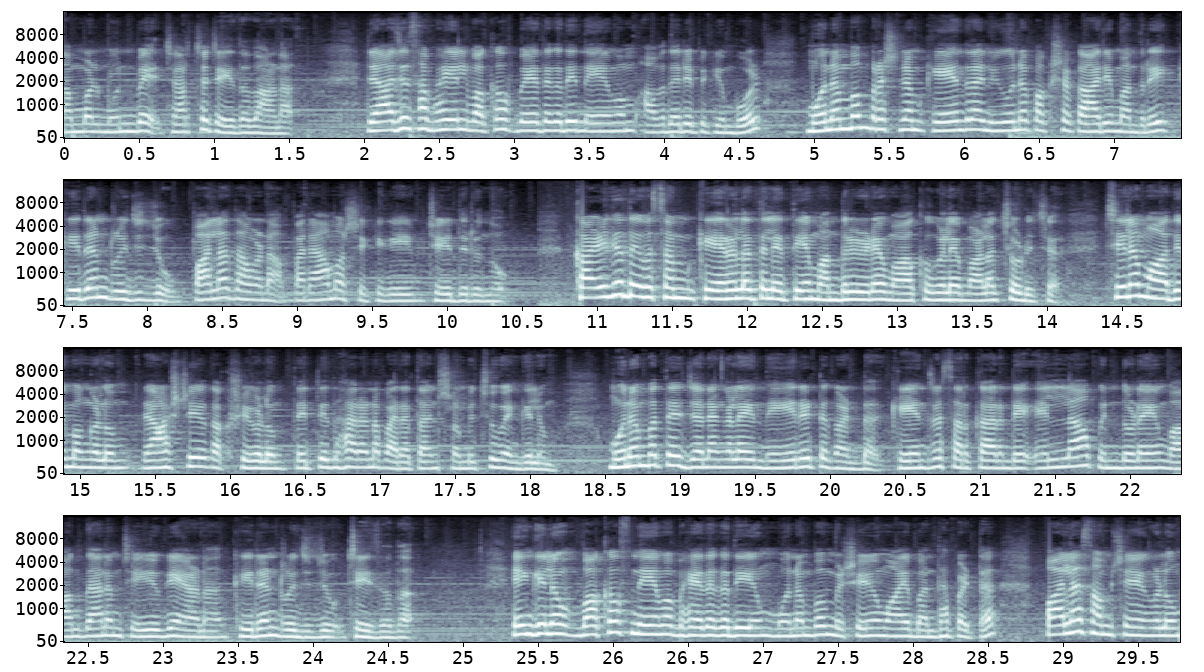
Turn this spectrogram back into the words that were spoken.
നമ്മൾ മുൻപേ ചർച്ച ചെയ്തതാണ്. രാജ്യസഭയിൽ വഖഫ് ഭേദഗതി നിയമം അവതരിപ്പിക്കുമ്പോൾ മുനമ്പം പ്രശ്നം കേന്ദ്ര ന്യൂനപക്ഷ കാര്യമന്ത്രി കിരൺ റിജിജു പലതവണ പരാമർശിക്കുകയും ചെയ്തിരുന്നു. കഴിഞ്ഞ ദിവസം കേരളത്തിലെത്തിയ മന്ത്രിയുടെ വാക്കുകളെ വളച്ചൊടിച്ച് ചില മാധ്യമങ്ങളും രാഷ്ട്രീയ കക്ഷികളും തെറ്റിദ്ധാരണ പരത്താൻ ശ്രമിച്ചുവെങ്കിലും മുനമ്പത്തെ ജനങ്ങളെ നേരിട്ട് കണ്ട് കേന്ദ്ര സർക്കാരിന്റെ എല്ലാ പിന്തുണയും വാഗ്ദാനം ചെയ്യുകയാണ് കിരൺ റിജിജു ചെയ്തത്. എങ്കിലും വഖഫ് നിയമ ഭേദഗതിയും മുനമ്പം വിഷയവുമായി ബന്ധപ്പെട്ട് പല സംശയങ്ങളും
